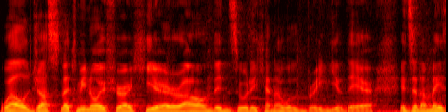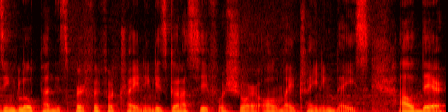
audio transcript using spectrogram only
well, just let me know if you are here around in Zurich and I will bring you there. It's an amazing loop and it's perfect for training. It's gonna see for sure all my training days out there.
